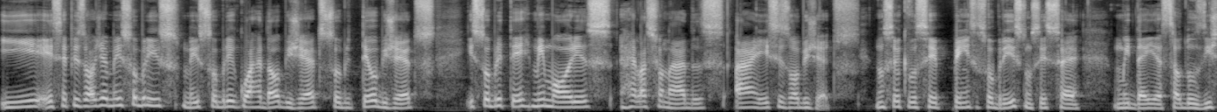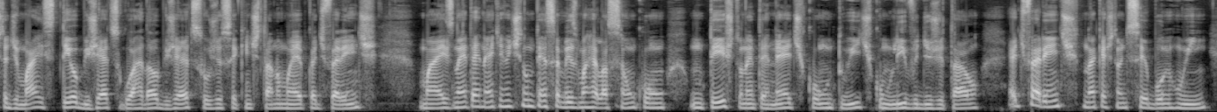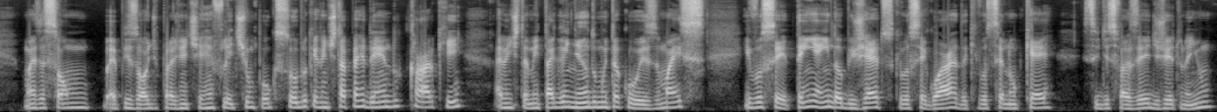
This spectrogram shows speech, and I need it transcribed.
E esse episódio é meio sobre isso, meio sobre guardar objetos, sobre ter objetos e sobre ter memórias relacionadas a esses objetos. Não sei o que você pensa sobre isso, não sei se é uma ideia saudosista demais, ter objetos, guardar objetos. Hoje eu sei que a gente está numa época diferente, mas na internet a gente não tem essa mesma relação com um texto na internet, com um tweet, com um livro digital. É diferente, não é questão de ser bom e ruim, mas é só um episódio para a gente refletir um pouco sobre o que a gente está perdendo. Claro que a gente também está ganhando muita coisa, mas e você tem ainda objetos que você guarda que você não quer se desfazer de jeito nenhum?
